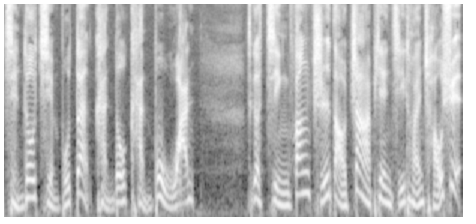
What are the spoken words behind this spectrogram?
剪都剪不断，砍都砍不完。这个警方指导诈骗集团巢穴，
